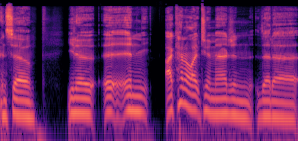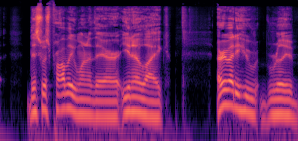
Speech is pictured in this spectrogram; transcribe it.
and so, you know, and I kind of like to imagine that uh, this was probably one of their, you know, like everybody who really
